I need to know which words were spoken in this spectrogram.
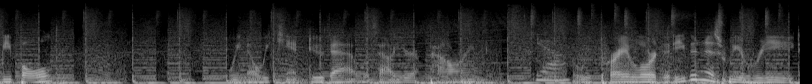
be bold. We know we can't do that without your empowering. Yeah. But we pray, Lord, that even as we read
